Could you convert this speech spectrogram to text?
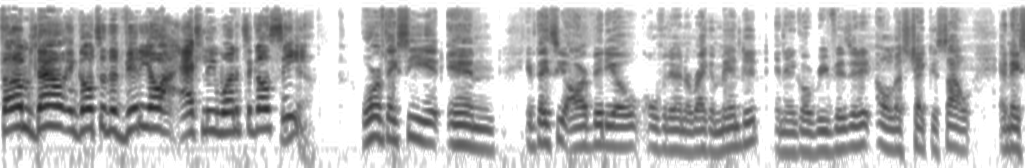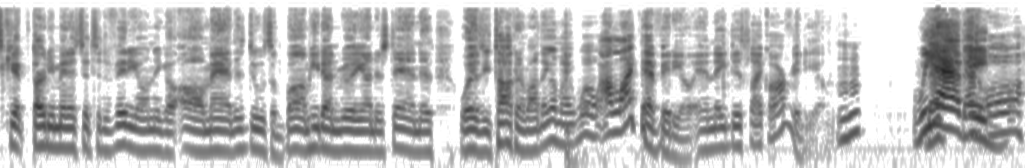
thumbs down and go to the video I actually wanted to go see. Yeah. Or if they see it in, if they see our video over there in the recommended and they go revisit it, oh, let's check this out. And they skip 30 minutes into the video and they go, oh man, this dude's a bum. He doesn't really understand this. What is he talking about? They go, like, well, I like that video. And they dislike our video. We That's- have that's a all.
